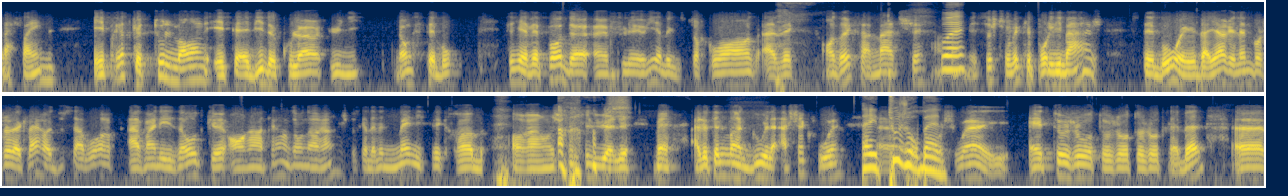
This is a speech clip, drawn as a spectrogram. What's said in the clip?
la scène et presque tout le monde était habillé de couleurs unies. Donc, c'était beau. Il n'y avait pas de, un fleuri avec du turquoise, avec, on dirait que ça matchait. Ouais. Mais ça, je trouvais que pour l'image, c'était beau. Et d'ailleurs, Hélène Bourgeois-Leclerc a dû savoir avant les autres qu'on rentrait en zone orange parce qu'elle avait une magnifique robe orange qui lui allait. Mais elle a tellement de goût. elle, à chaque fois, Elle est euh, toujours belle. choix, et est toujours, toujours, toujours très belle. Euh,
